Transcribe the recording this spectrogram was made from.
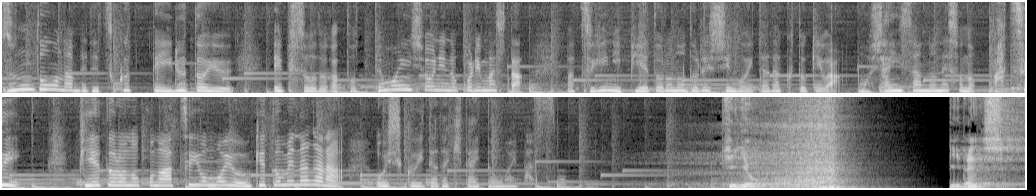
寸胴鍋で作っているというエピソードがとっても印象に残りました、まあ、次にピエトロのドレッシングをいただく時はもう社員さんのねその熱いピエトロのこの熱い思いを受け止めながら美味しくいただきたいと思います。企業の遺伝子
